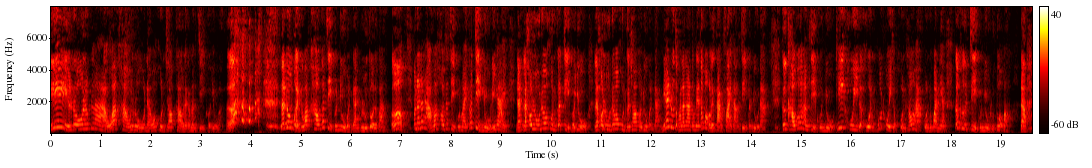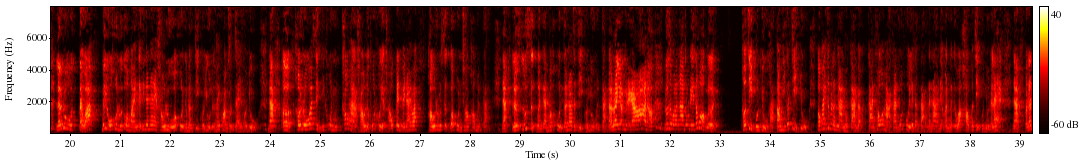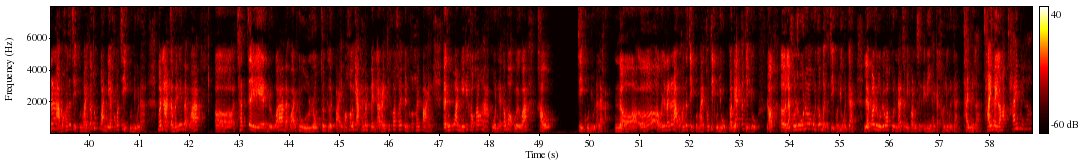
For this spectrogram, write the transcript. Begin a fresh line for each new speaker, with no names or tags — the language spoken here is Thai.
นี่รู้หรือเปล่าว่าเขารู้นะว่าคุณชอบเขาและกำลังจีบเขาอยู่อะ แล้วดูเหมือนกับว่าเขาก็จีบคุณอยู่เหมือนกันคุณรู้ตัวหรือเปล่าเออวันนั้นถามว่าเขาจะจีบคุณไหมก็จีบอยู่นี่ไงนะแล้วเขารู้ด้วยว่าคุณก็จีบเขาอยู่ แล้วเขารู้ด้วยว่าคุณก็ชอบเขาอยู่เหมือนกันเนี่ยดูจากพลังงานตรงนี้ต้องบอกเลยต่างฝ่ายต่างจีบกันอยู่นะคือเขาก็กำลังจีบคุณอยู่ที่คุยกับคุณพูดคุยกับคุณเข้าหาคุณทุกวันนี้ก็คือจีบคุณอยู่รู้ตัวปล่านะแล้วดูแต่ว่าไม่รู้ว่าคุณรู้ตัวไหมแต่ที่แน่ๆเขารู้ว่าคุณกำลังจีบเขาอยู่หรือให้ความสนใจเขาอยู่นะเออเขารู้ว่าสิ่งที่คุณเข้าหาเขาหรือพูดคุยกับเขาเป็นไปได้ว่าเขารู้สึกว่าคุณชอบเขาเหมือนกันนะแล้วรู้สึกเหมือนกันว่าคุณก็น่าจะจีบเขาอยู่เหมือนกันอะไรอย่างเงี้ยเนาะดูจากพลังงานตรงนี้ต้องบอกเลย เขาจีบคุณอยู่ค่ะ ตอนนี้ก็จีบอยู่เพราะไพ่คือพลังงานของการแบบการเข้าหาการพูดคุยอะไรต่างๆนานาเนี่ยมันเหมือนกับว่าเขาก็จีบคุณอยู่นั่นแหละนะวันนั้นถาถามว่าเขาจะจีบคุณไหมก็ทุกวันเนี้ยเขาก็จีบคุณอยู่นะ มันอาจจะไม่ได้แบบว่าเอ่อชัดเจนหรือว่าแบบว่าดูรุกจนเกินไปเพราะเขาอยากให้มันเป็นอะไรที่ค่อยๆเป็นค่อยๆไป แต่ทุกวันนี้ที่เขาเข้าหาคุณเนี่ยต้องบอกเลยว่าเขาจีบคุณอยู่นั่นแหละค่ะเนาะเออเพราะฉะนั้นถาถามว่าเขาจะจีบคุณไหมเขาจีบคุณอยู่ตอนเนี้ยก็จีบอยู่เนาะเออแล้วเขารู้ด้วยว่าคุณก็เหมือนจะจีบเขาอยู่เหมือนกัน แล้วก็รู้ด้วยว่าคุณน่าจะมีความรู้สึกดีๆให้กับเขาอยู่เหมือนกันใช่ไหมล่ะใช่ไหมล่ะใช่ไหมล่ะ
